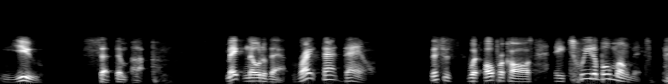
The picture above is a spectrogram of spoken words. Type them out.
you set them up. Make note of that. Write that down. This is what Oprah calls a tweetable moment.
